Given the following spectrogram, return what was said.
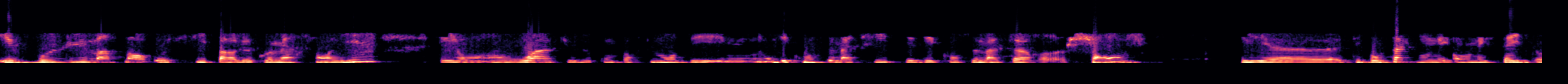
évolue maintenant aussi par le commerce en ligne et on, voit que le comportement des, des consommatrices et des consommateurs change. Euh, c'est pour ça qu'on on essaye de,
